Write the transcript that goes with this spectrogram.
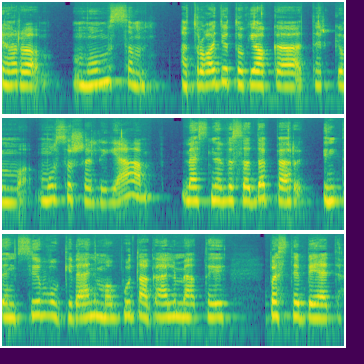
Ir mums atrodytų, jog, tarkim, mūsų šalyje mes ne visada per intensyvų gyvenimo būdą galime tai pastebėti.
